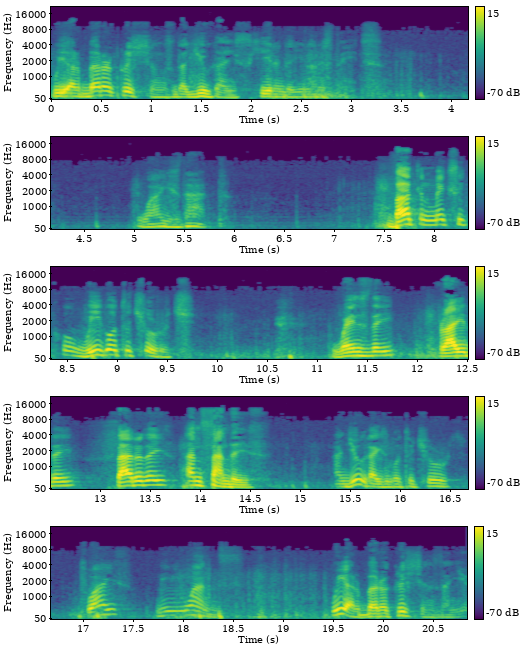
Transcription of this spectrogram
we are better Christians than you guys here in the United States. Why is that? Back in Mexico, we go to church Wednesday, Friday, Saturdays, and Sundays. And you guys go to church twice, maybe once. We are better Christians than you.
